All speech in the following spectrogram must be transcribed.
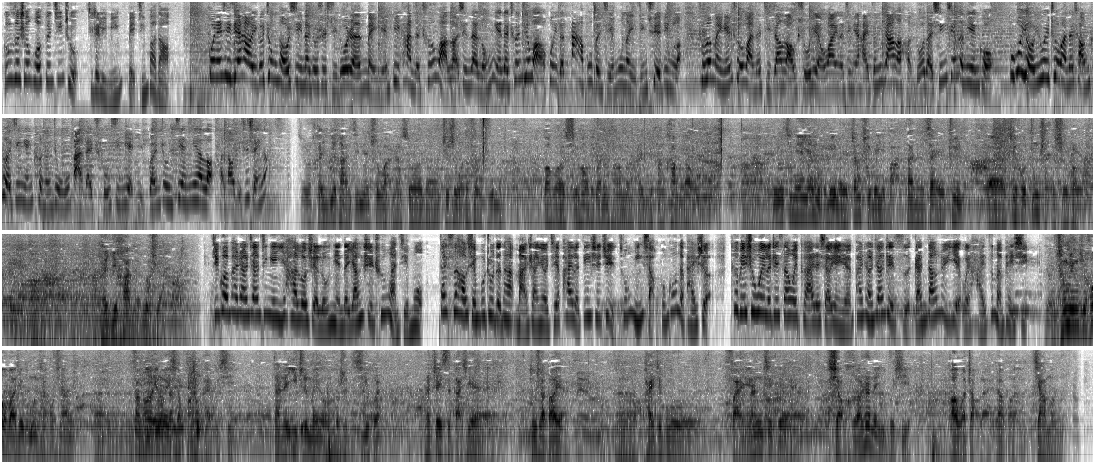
工作生活分清楚。记者李明北京报道。过年期间还有一个重头戏，那就是许多人每年必看的春晚了。现在龙年的春节晚会的大部分节目呢已经确定了，除了每年春晚的几张老熟脸外呢，今年还增加了很多的新鲜的面孔。不过有一位春晚的常客，今年可能就无法在除夕夜与观众见面了。他到底是谁呢？就是很遗憾，今天春晚上所有的支持我的粉丝们，包括喜欢我的观众朋友们，很遗憾看不到我。啊，因为今年也努力了，也争取了一把，但是在最，呃，最后终审的时候，啊，很遗憾的落选。尽管潘长江今年遗憾落选龙年的央视春晚节目，但丝毫闲不住的他，马上又接拍了电视剧《聪明小空空》的拍摄。特别是为了这三位可爱的小演员，潘长江这次甘当绿叶为孩子们配戏。成名之后吧，就有個夢想，我想，呃，正好因为小朋友拍部戏，但是一直没有合适的机会。那这次感谢。杜晓导演，呃，拍这部反映这个小和尚的一部戏，把我找来让我加盟。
